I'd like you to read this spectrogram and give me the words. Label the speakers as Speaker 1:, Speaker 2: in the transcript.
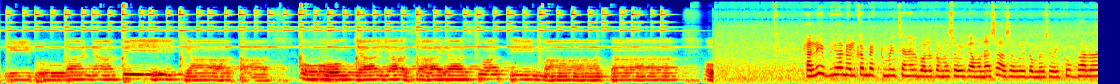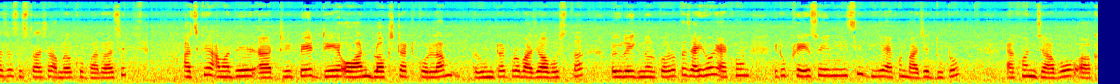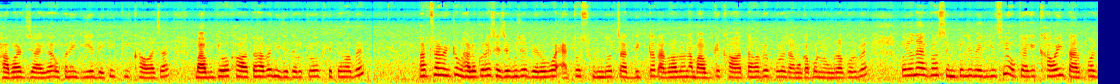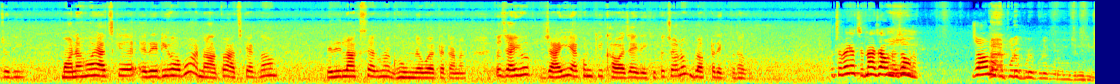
Speaker 1: त्रिभुवनविख्याता ॐ जय सरस्वती माता
Speaker 2: hello everyone welcome back to my channel বলো তোমরা সবাই কেমন আছো আশা করি তোমরা সবাই খুব ভালো আছো সুস্থ আছো আমরাও খুব ভালো আছি আজকে আমাদের ট্রিপের ডে ওয়ান ব্লগ স্টার্ট করলাম রুমটার পুরো বাজে অবস্থা ওইগুলো ইগনোর করো তো যাই হোক এখন একটু ফ্রেশ হয়ে নিয়েছি দিয়ে এখন বাজে দুটো এখন যাব খাবার জায়গা ওখানে গিয়ে দেখি কি খাওয়া যায় বাবুকেও খাওয়াতে হবে নিজেদেরকেও খেতে হবে। ভাবছিলাম একটু ভালো করে সেজে গুজে বেরোবো এত সুন্দর চারদিকটা। তার ভাবলো না বাবুকে খাওয়াতে হবে পুরো জামা কাপড় নোংরা করবে। ওই জন্য একদম সিম্পলি বেরিয়েছি ওকে আগে খাওয়াই তারপর যদি মনে হয় আজকে রেডি হব আর না তো আজকে একদম রিল্যাক্সে একদম ঘুম নেব একটা টানা। তো যাই হোক যাই এখন কি খাওয়া যায় দেখি। তো চলো ব্লগটা দেখতে থাকো। চলে গেছে? না যাও না যাও না। যাও না।
Speaker 3: পুরে পুরে পুরে পুরে নিচে নিচে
